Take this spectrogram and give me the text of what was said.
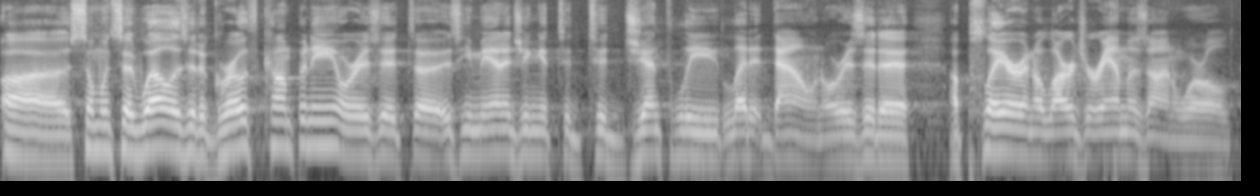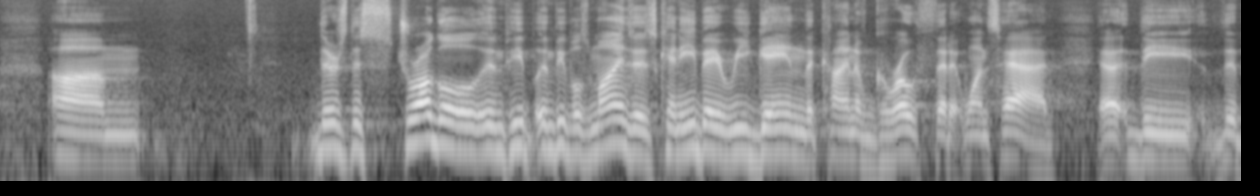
Uh, someone said, well, is it a growth company, or is it, uh, is he managing it to, to gently let it down, or is it a, a player in a larger Amazon world? Um, there's this struggle in, peop- in people's minds is can eBay regain the kind of growth that it once had? Uh, the, the,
